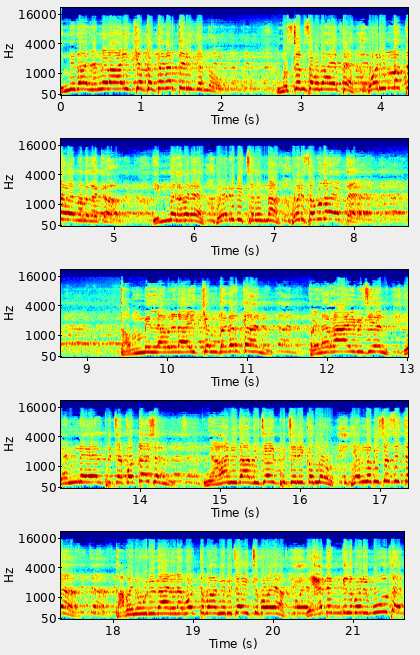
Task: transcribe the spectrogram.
ഇന്നിതാ ഞങ്ങൾ ഐക്യത്തെ തകർത്തിരിക്കുന്നു. മുസ്ലിം സമുദായത്തെ ഒരു ഉമ്മത്തെ എന്ന നിലയ്ക്ക് ഇന്നലെ വരെ ഒരുമിച്ച് നിന്ന ഒരു സമുദായത്തെ തമ്മിൽ അവരുടെ ഐക്യം തകർക്കാൻ പിണറായി വിജയൻ എന്നെ ഏൽപ്പിച്ച കൊട്ടേഷൻ ഞാനിതാ വിജയിപ്പിച്ചിരിക്കുന്നു എന്ന് വിശ്വസിച്ച് തവനൂരുകാരുടെ വോട്ട് വാങ്ങി വിജയിച്ചു പോയ ഏതെങ്കിലും ഒരു മൂതൻ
